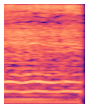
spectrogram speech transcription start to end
say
